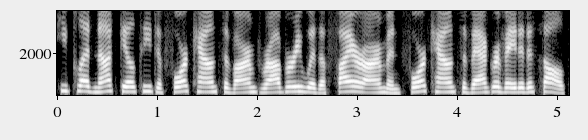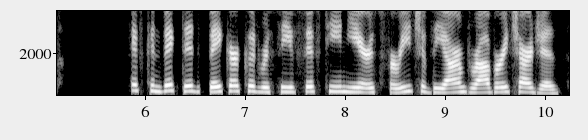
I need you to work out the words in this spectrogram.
he pled not guilty to four counts of armed robbery with a firearm and four counts of aggravated assault. If convicted, Baker could receive 15 years for each of the armed robbery charges.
